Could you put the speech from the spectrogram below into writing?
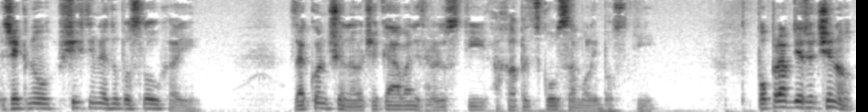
Řeknu, všichni mě tu poslouchají. Zakončil neočekávaně s radostí a chlapeckou samolibostí. Popravdě řečeno,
